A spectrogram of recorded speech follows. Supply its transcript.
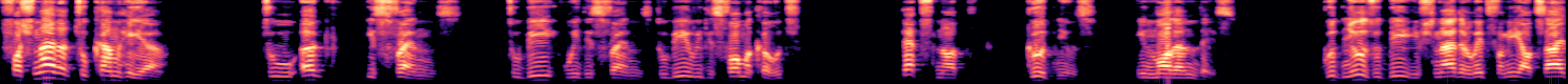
For Sneijder to come here, to hug his friends, to be with his friends, to be with his former coach, that's not good news in modern days. Good news would be if Sneijder waits for me outside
